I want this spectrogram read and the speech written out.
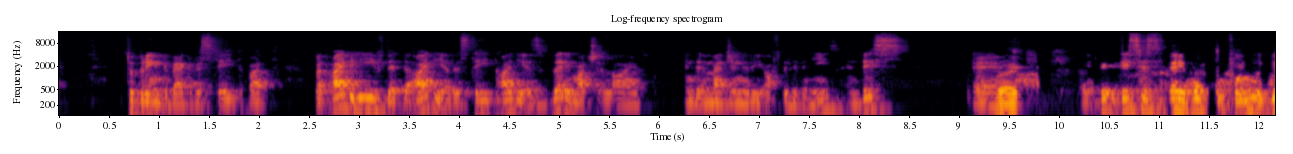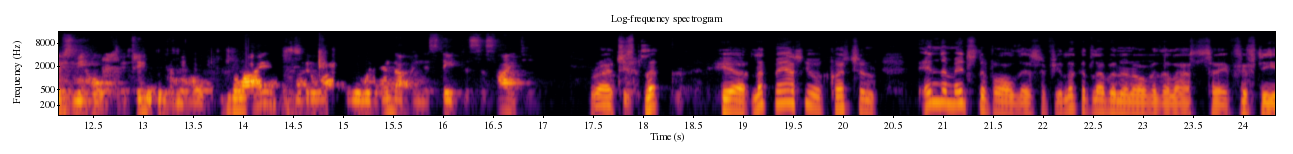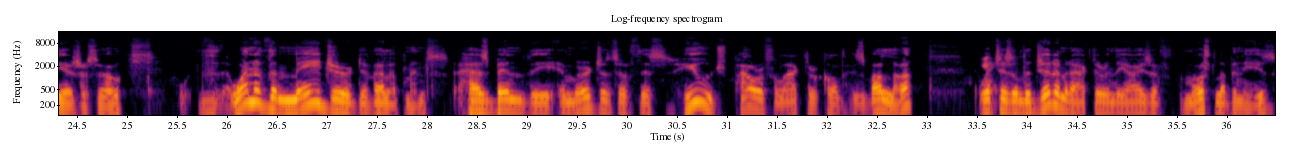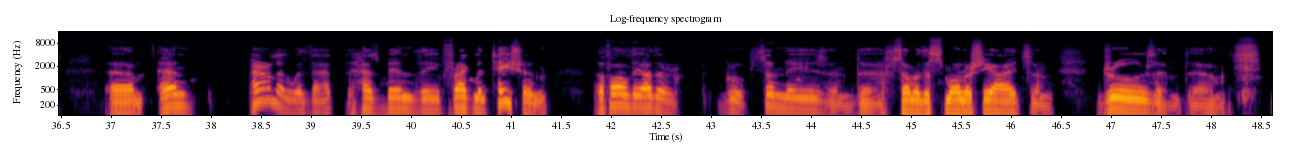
to bring back the state. But but I believe that the idea, the state idea, is very much alive in the imaginary of the Lebanese, and this. Um, Right. This is very hopeful for me. It gives me hope. It really gives me hope. Otherwise, otherwise we would end up in a stateless society. Right. Is Let yeah. Let me ask you a question. In the midst of all this, if you look at Lebanon over the last say fifty years or so, one of the major developments has been the emergence of this huge, powerful actor called Hezbollah, which is a legitimate actor in the eyes of most Lebanese, um, and parallel with that has been the fragmentation of all the other groups, Sunnis and uh, some of the smaller Shiites and Druze and um,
